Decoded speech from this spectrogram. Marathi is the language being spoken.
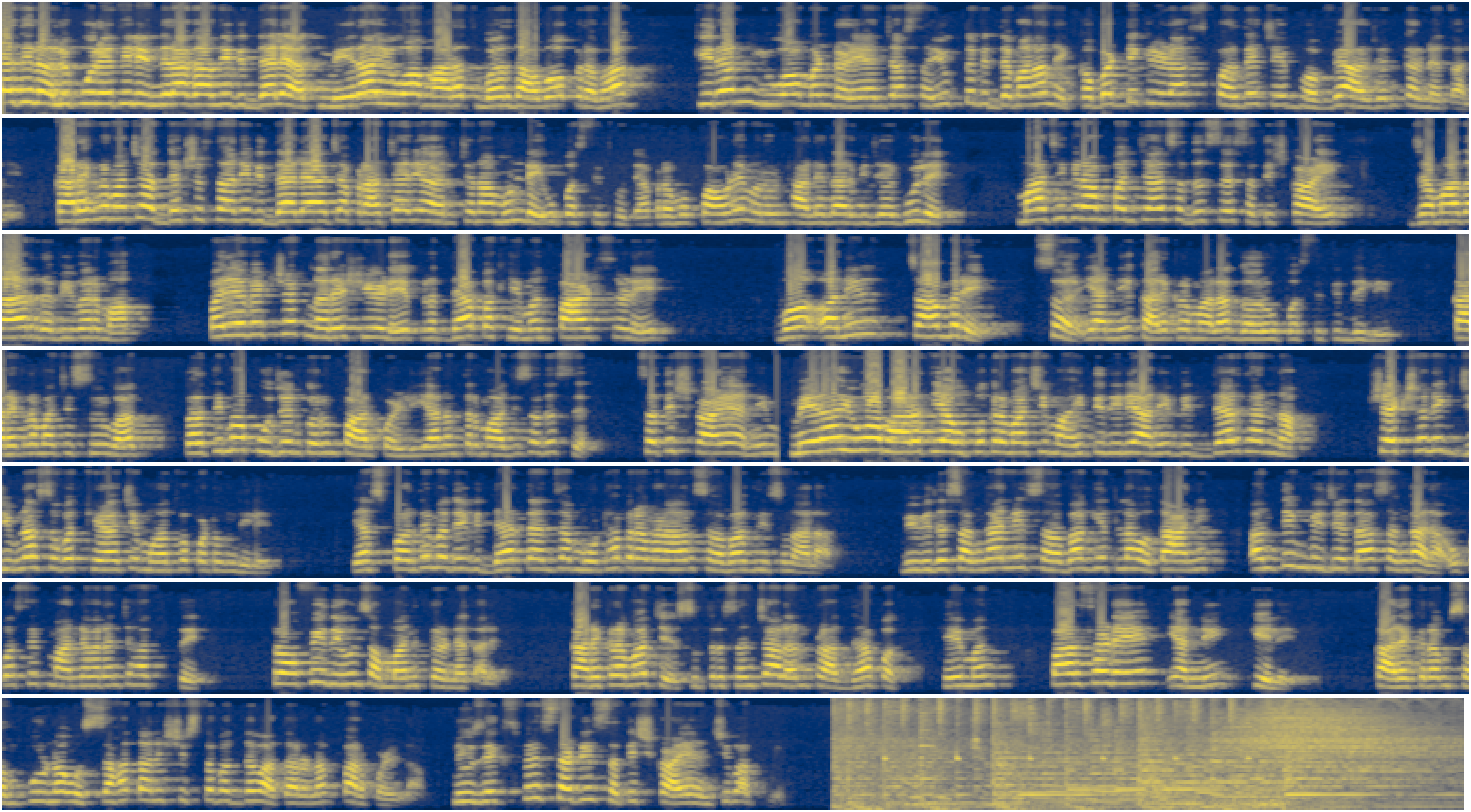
जिल्ह्यातील अलीपूर येथील इंदिरा गांधी विद्यालयात मेरा युवा भारत वर्धा व प्रभाग किरण युवा मंडळ यांच्या संयुक्त विद्यमानाने कबड्डी क्रीडा स्पर्धेचे भव्य आयोजन करण्यात आले. कार्यक्रमाच्या अध्यक्षस्थानी विद्यालयाच्या प्राचार्य अर्चना मुंडे उपस्थित होत्या. प्रमुख पाहुणे म्हणून ठाणेदार विजय गुले माजी ग्रामपंचायत सदस्य सतीश काळे जमादार रवी वर्मा पर्यवेक्षक नरेश येडे प्राध्यापक हेमंत पाटसडे व अनिल चांबरे सर यांनी कार्यक्रमाला गौरव उपस्थिती दिली. कार्यक्रमाची सुरुवात प्रतिमा पूजन करून पार पडली. यानंतर माजी सदस्य सतीश काळे यांनी मेरा युवा भारत या उपक्रमाची माहिती दिली आणि विद्यार्थ्यांना शैक्षणिक जीवनासोबत खेळाचे महत्त्व पटवून दिले. या स्पर्धेमध्ये विद्यार्थ्यांचा मोठ्या प्रमाणावर सहभाग दिसून आला. विविध संघांनी सहभाग घेतला होता आणि अंतिम विजेता संघाला उपस्थित मान्यवरांच्या हस्ते ट्रॉफी देऊन सन्मानित करण्यात आले. कार्यक्रमाचे सूत्रसंचालन प्राध्यापक हेमंत पारसडे यांनी केले. कार्यक्रम संपूर्ण उत्साहात आणि शिस्तबद्ध वातावरणात पार पडला. न्यूज एक्सप्रेस साठी सतीश काळे यांची बातमी.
